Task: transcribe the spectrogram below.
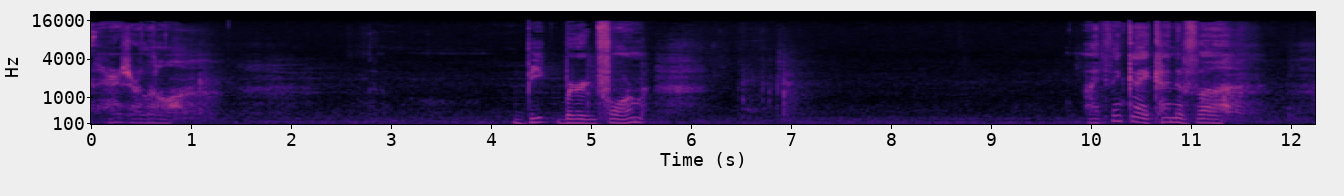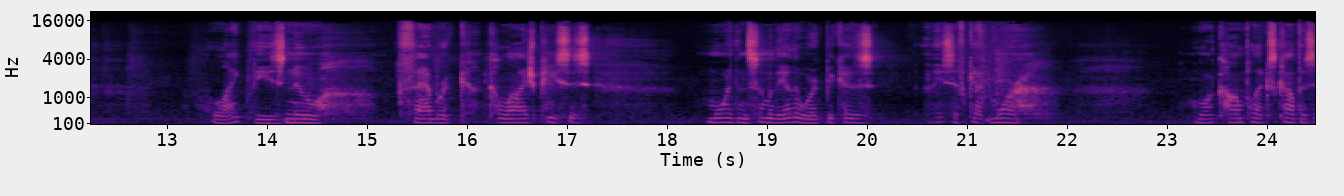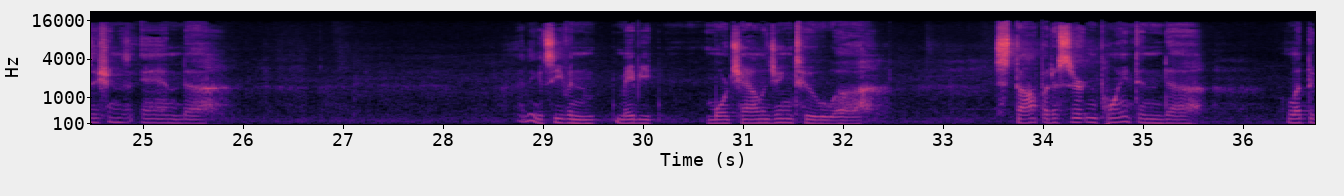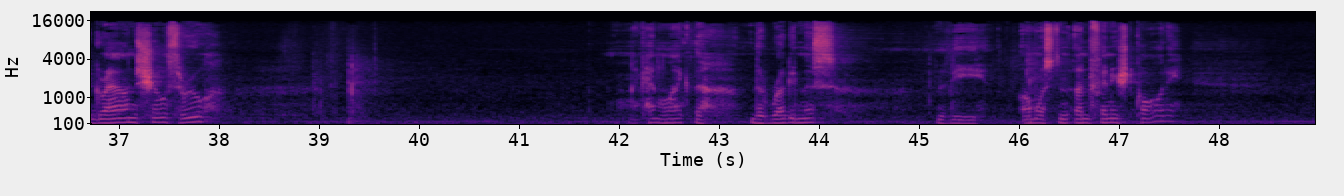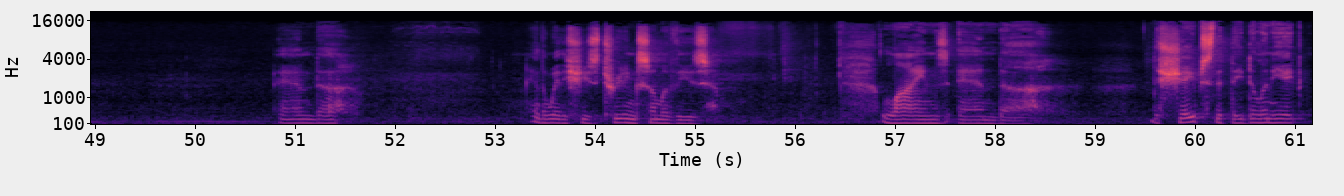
There's your little beak bird form. I think I kind of uh, like these new fabric collage pieces more than some of the other work because these have got more more complex compositions and uh, I think it's even maybe more challenging to uh, stop at a certain point and uh, let the ground show through. I kind of like the, the ruggedness the almost an unfinished quality. And, uh, and the way that she's treating some of these lines and uh, the shapes that they delineate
